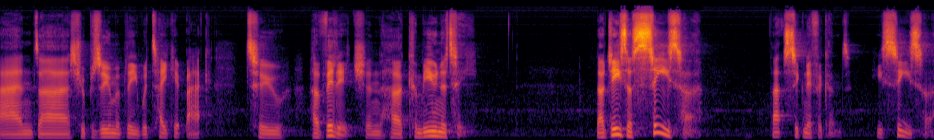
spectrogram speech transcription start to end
and uh, she presumably would take it back to her village and her community. Now, Jesus sees her. That's significant. He sees her.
